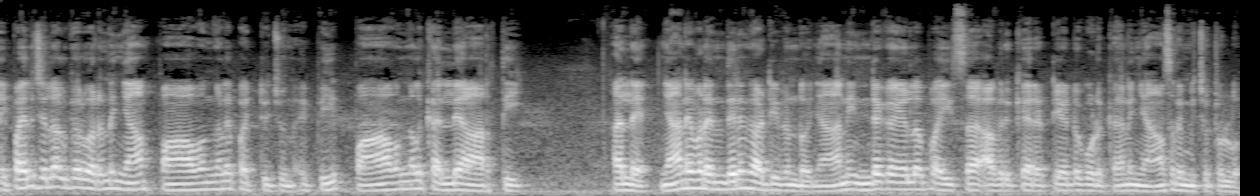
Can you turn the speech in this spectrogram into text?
ഇപ്പം അതിൽ ചില ആൾക്കാർ പറയുന്നത് ഞാൻ പാവങ്ങളെ പറ്റിച്ചു. ഇപ്പം ഈ പാവങ്ങൾക്കല്ലേ ആർത്തി? അല്ലേ? ഞാനിവിടെ എന്തെങ്കിലും കാട്ടിയിട്ടുണ്ടോ? ഞാൻ എന്റെ കയ്യിലുള്ള പൈസ അവർക്ക് ഇരട്ടിയായിട്ട് കൊടുക്കാൻ ഞാൻ ശ്രമിച്ചിട്ടുള്ളൂ.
